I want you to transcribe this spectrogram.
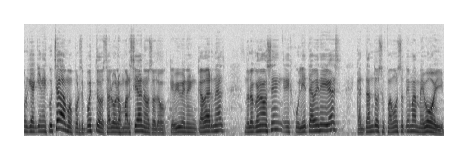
Porque a quienes escuchábamos, por supuesto, salvo los marcianos o los que viven en cavernas, no lo conocen, es Julieta Venegas cantando su famoso tema Me Voy.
